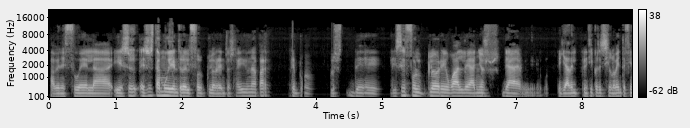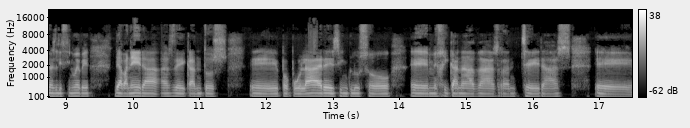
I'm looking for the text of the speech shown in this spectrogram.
a Venezuela, y eso, eso está muy dentro del folclore. Entonces hay una parte pues, de ese folclore igual de años, ya, ya del principio del siglo XX, finales del XIX, de habaneras, de cantos eh, populares, incluso eh, mexicanadas, rancheras. Eh,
